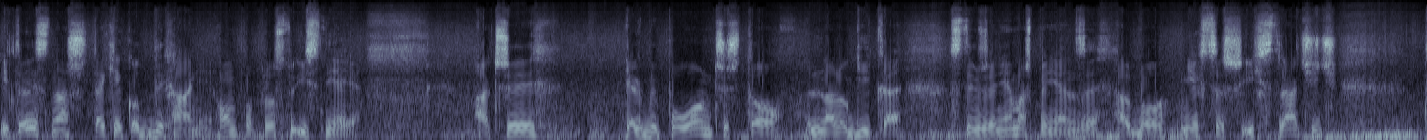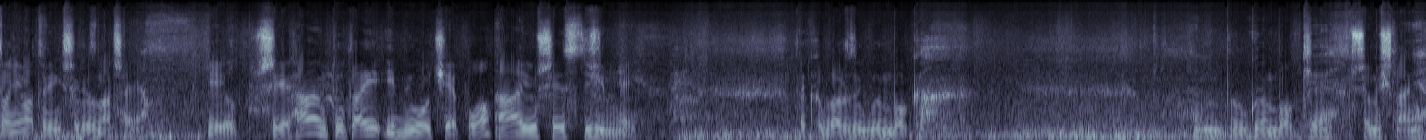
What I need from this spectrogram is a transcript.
I to jest nasz, tak jak oddychanie, on po prostu istnieje. A czy jakby połączysz to na logikę z tym, że nie masz pieniędzy albo nie chcesz ich stracić, to nie ma to większego znaczenia. Jeju, przyjechałem tutaj i było ciepło, a już jest zimniej. Taka bardzo głęboka, głębokie przemyślenie.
